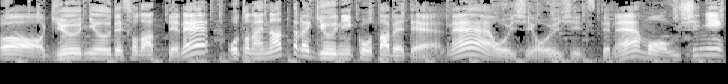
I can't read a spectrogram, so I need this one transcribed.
ああ、牛乳で育ってね、大人になったら牛肉を食べて、ね、美味しい美味しいっつってね、もう牛に、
